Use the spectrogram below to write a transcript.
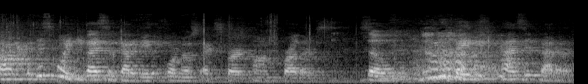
Um, at this point, you guys have got to be the foremost expert on brothers. So who do you think has it better?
